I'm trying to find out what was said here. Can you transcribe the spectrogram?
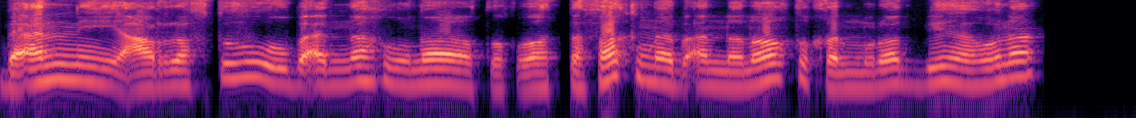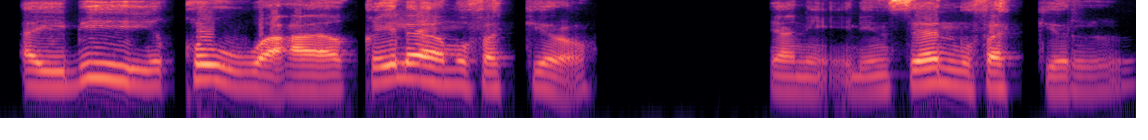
بأني عرفته بأنه ناطق واتفقنا بأن ناطق المراد بها هنا أي به قوة عاقلة مفكرة. يعني الإنسان مفكر.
